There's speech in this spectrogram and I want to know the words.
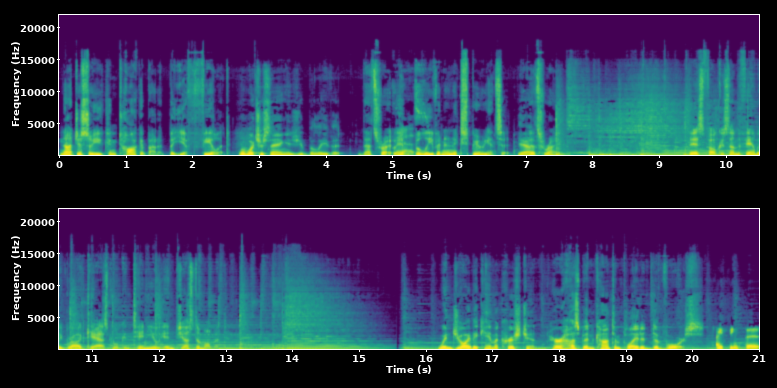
Not just so you can talk about it, but you feel it. well, what you're saying is you believe it. That's right. Yes. Believe it and experience it. Yeah. That's right. This Focus on the Family broadcast will continue in just a moment. When Joy became a Christian, her husband contemplated divorce. I think that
